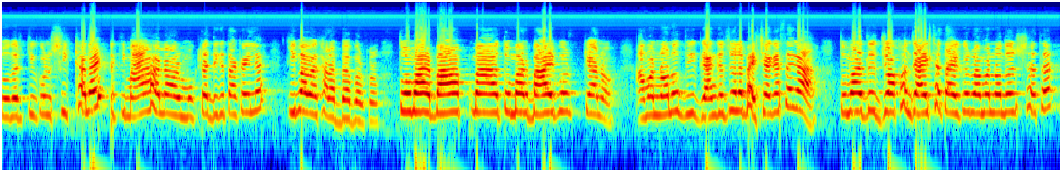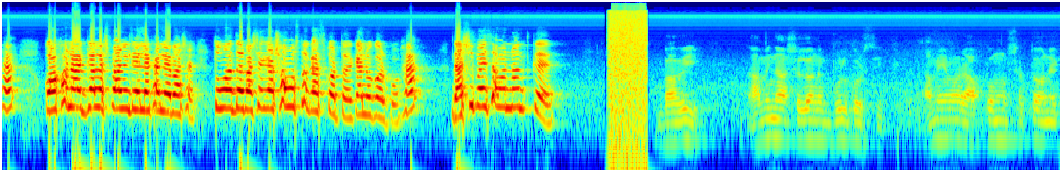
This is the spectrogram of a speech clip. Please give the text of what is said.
তোদের কি কোনো শিক্ষা নাই? কি মায়া হয় না ওর মুখটার দিকে তাকাইলে? কীভাবে খারাপ ব্যবহার করো? তোমার বাপ, মা, তোমার ভাই বোন কেন? আমার ননদ গাঙ্গে জলে ভাইসা গেছে গা? তোমাদের যখন যা ইচ্ছা তাই করবে আমার ননদের সাথে হ্যাঁ? কখন এক গ্লাস পানি ঢেলে খালে বাসায়? তোমাদের বাসায় গিয়ে সমস্ত কাজ করতে হয়, কেন করব হ্যাঁ? দাসী পাইছে আমার নন্দকে? ভাবি, আমি না আসলে অনেক ভুল করছি। আমি আমার আব্বু সাথে অনেক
